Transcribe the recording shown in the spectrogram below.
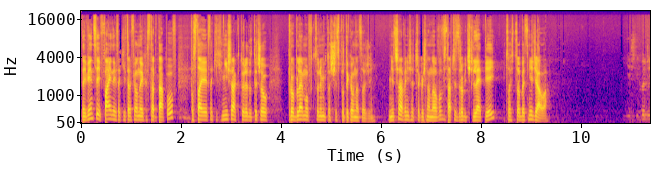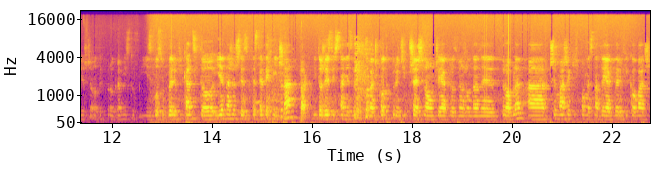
najwięcej fajnych takich trafionych startupów powstaje w takich niszach, które dotyczą problemów, z którymi ktoś się spotykał na co dzień. Nie trzeba wymyślać czegoś na nowo, wystarczy zrobić lepiej coś, co obecnie działa. Jeśli chodzi jeszcze o tych programistów i sposób weryfikacji, to jedna rzecz to jest kwestia techniczna Tak. i to, że jesteś w stanie zweryfikować kod, który ci prześlą, czy jak rozwiążą dany problem, a czy masz jakiś pomysł na to, jak weryfikować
